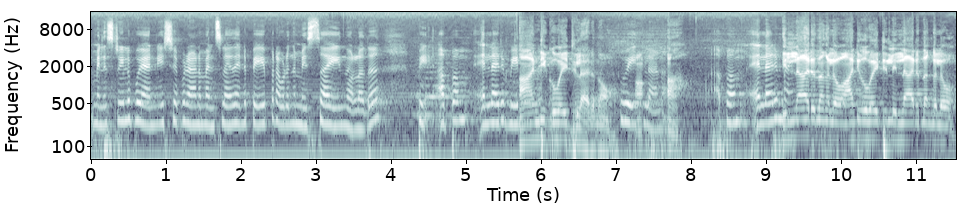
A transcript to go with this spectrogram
മിനിസ്ട്രിയിൽ പോയി അന്വേഷിച്ചപ്പോഴാണ് മനസ്സിലായത് എന്റെ പേപ്പർ അവിടെ നിന്ന് മിസ്സായി എന്നുള്ളത്. അപ്പം എല്ലാവരും ആന്റി കുവൈറ്റിലായിരുന്നോ? കുവൈറ്റിലാണ്. അപ്പം എല്ലാവരും ഇല്ലായിരുന്നെങ്കിലോ? ആന്റി കുവൈറ്റിൽ ഇല്ലായിരുന്നെങ്കിലോ?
